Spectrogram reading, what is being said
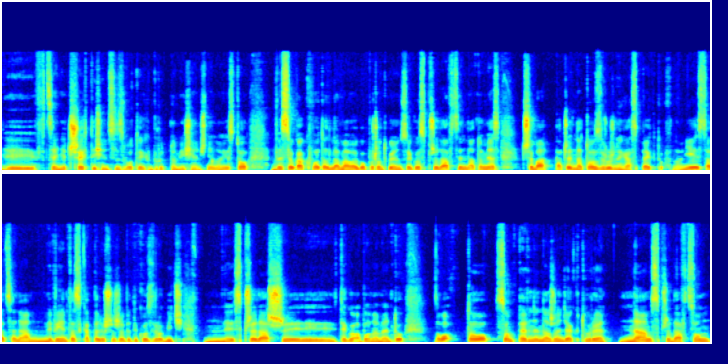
y, w cenie 3000 zł brutto miesięcznie. No jest to wysoka kwota dla małego początkującego sprzedawcy, natomiast trzeba patrzeć na to z różnych aspektów. No nie jest ta cena wyjęta z kapelusza, żeby tylko zrobić mm, sprzedaż y, tego abonamentu, no bo to są pewne narzędzia, które nam, sprzedawcom,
